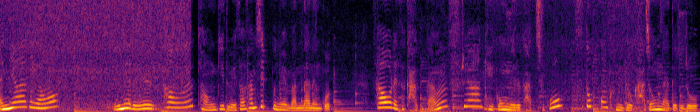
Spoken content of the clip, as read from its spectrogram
안녕하세요. 오늘은 서울 경기도에서 30분이면 만나는 곳. 서울에서 가까운 수려한 계곡미를 갖추고 수도권 근교 가족 나들이로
